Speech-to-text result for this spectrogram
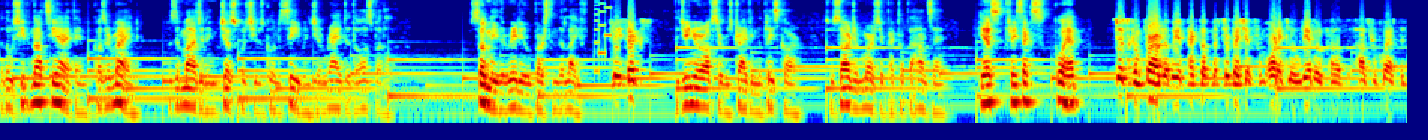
although she did not see anything because her mind was imagining just what she was going to see when she arrived at the hospital. Suddenly the radio burst into life. 3-6. The junior officer was driving the police car, so Sergeant Mercer picked up the handset. Yes, 3-6, go ahead. Just to confirm that we have picked up Mr. Bishop from Honicknowle Labour Club as requested.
